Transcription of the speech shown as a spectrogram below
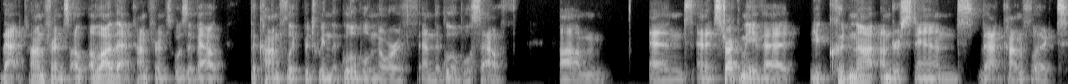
that conference, a, a, lot of that conference was about the conflict between the global north and the global south. Um, and and it struck me that you could not understand that conflict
